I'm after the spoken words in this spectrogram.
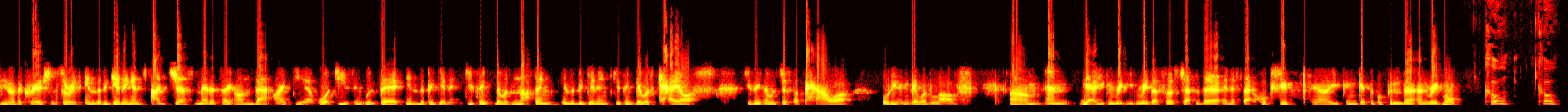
You know, the creation story is in the beginning. And I just meditate on that idea. What do you think was there in the beginning? Do you think there was nothing in the beginning? Do you think there was chaos? Do you think there was just a power? Or do you think there was love? Um, and yeah, you can you can read that first chapter there, and if that hooks you, uh, you can get the book and uh, and read more. Cool, cool.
